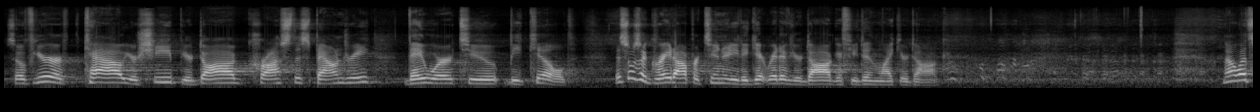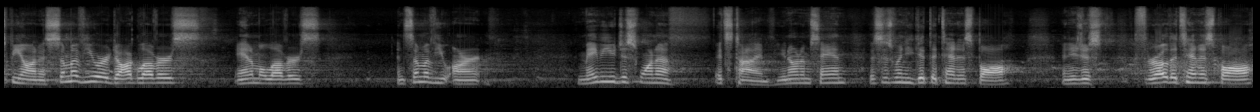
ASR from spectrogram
So if your cow, your sheep, your dog crossed this boundary, they were to be killed. This was a great opportunity to get rid of your dog if you didn't like your dog. now, let's be honest. Some of you are dog lovers, animal lovers, and some of you aren't. Maybe you just want to, it's time. You know what I'm saying? This is when you get the tennis ball and you just throw the tennis ball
